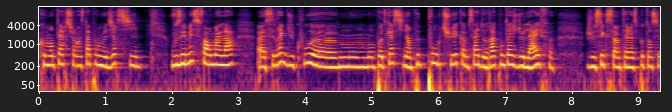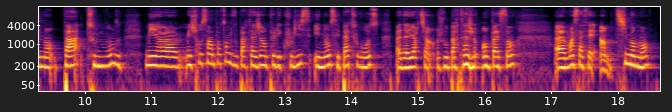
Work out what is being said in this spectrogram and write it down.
commentaire sur Insta pour me dire si vous aimez ce format-là. c'est vrai que du coup, mon, podcast, il est un peu ponctué comme ça de racontage de life. Je sais que ça intéresse potentiellement pas tout le monde, mais, euh, mais je trouve ça important de vous partager un peu les coulisses. Et non, c'est pas tout rose. Bah, D'ailleurs, tiens, je vous partage en passant. Euh, moi, ça fait un petit moment,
